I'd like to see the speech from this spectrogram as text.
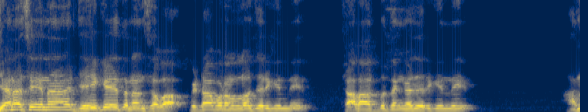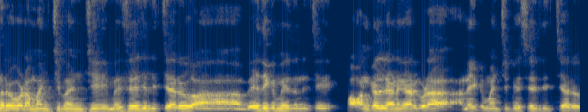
జనసేన జయకేతనం సభ పిఠాపురంలో జరిగింది. చాలా అద్భుతంగా జరిగింది. అందరూ కూడా మంచి మంచి మెసేజ్లు ఇచ్చారు. ఆ వేదిక మీద నుంచి పవన్ కళ్యాణ్ గారు కూడా అనేక మంచి మెసేజ్లు ఇచ్చారు.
